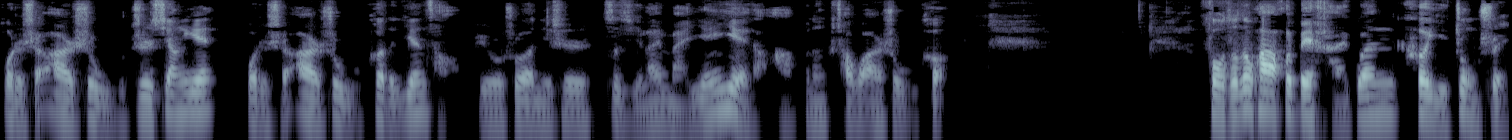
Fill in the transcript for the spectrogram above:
或者是二十五支香烟，或者是二十五克的烟草。比如说你是自己来买烟叶的啊，不能超过二十五克。否则的话会被海关科以重税。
